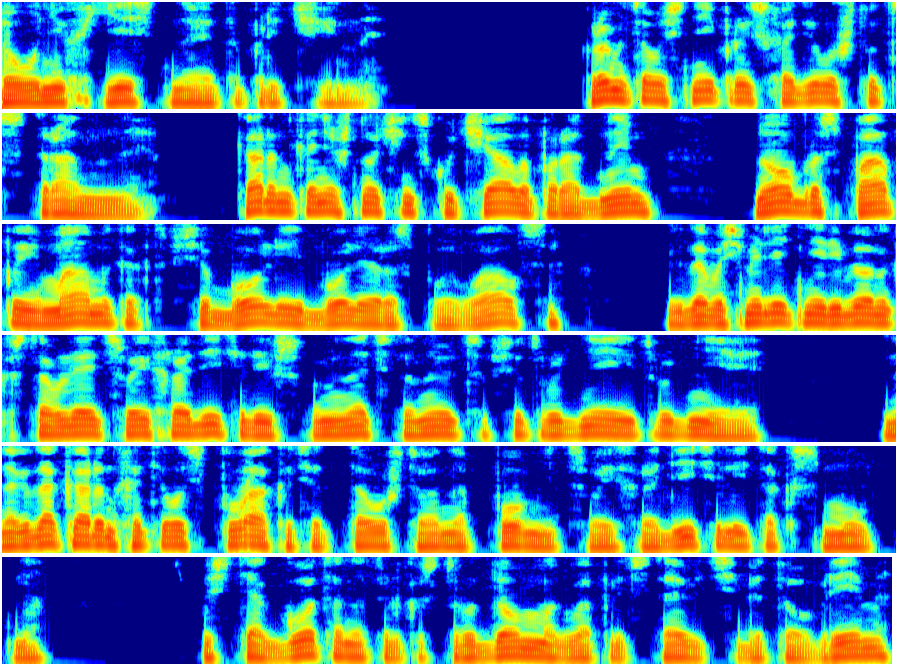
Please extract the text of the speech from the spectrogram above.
то у них есть на это причины. Кроме того, с ней происходило что-то странное. Карен, конечно, очень скучала по родным, но образ папы и мамы как-то все более и более расплывался. Когда восьмилетний ребенок оставляет своих родителей, вспоминать становится все труднее и труднее. Иногда Карен хотелось плакать от того, что она помнит своих родителей так смутно. Спустя год она только с трудом могла представить себе то время,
